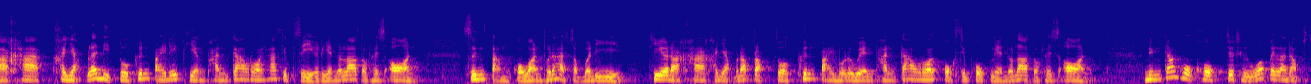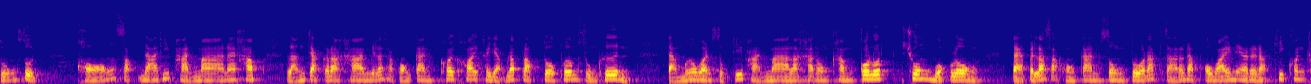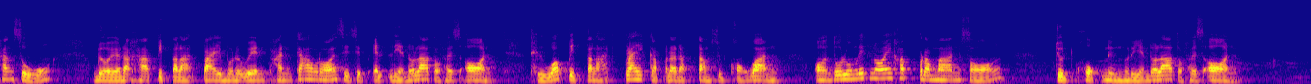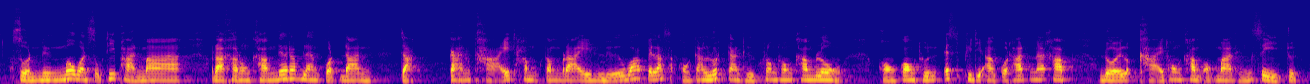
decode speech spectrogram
ราคาขยับและดิดตัวขึ้นไปได้เพียง 1,954 เหรียญดอลลาร์ต่อเทรซออน ซึ่งต่ำกว่าวันพฤหัสบดี ที่ราคาขยับและปรับตัวขึ้นไปบริเวณ 1,966 เหรียญดอลลาร์ต่อเทรซออน1966 จะถือว่าเป็นระดับสูงสุดของสัปดาห์ที่ผ่านมานะครับ หลังจากราคามีลักษณะของการค่อยๆ ขยับและปรับตัวเพิ่มสูงขึ้น แต่เมื่อวันศุกร์ที่ผ่านมาราคาทองคำก็ลดช่วงบวกลง แต่เป็นลักษณะของการทรงตัวรักษาระดับเอาไว้ในระดับที่ค่อนข้างสูง โดยราคาปิดตลาดไปบริเวณ 1,941 เหรียญดอลลาร์ต่อทรัสออน ถือว่าปิดตลาดใกล้กับระดับต่ำสุดของวัน อ่อนตัวลงเล็กน้อยครับประมาณ 2.61 เหรียญดอลลาร์ต่อทรัสออนส่วนหนึ่งเมื่อวันศุกร์ที่ผ่านมา ราคาทองคำได้รับแรงกดดันจากการขายทำกำไร หรือว่าเป็นลักษณะของการลดการถือครองทองคำลง ของกองทุน SPDR โกทัสนะครับ โดยขายทองคำออกมาถึง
